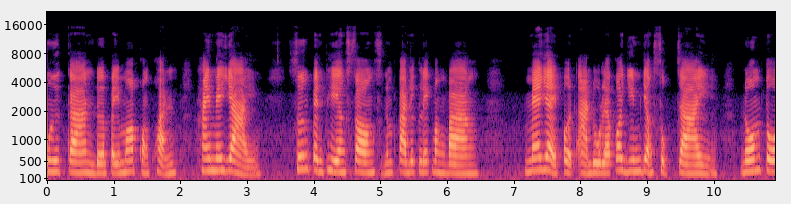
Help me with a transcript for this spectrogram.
มือกันเดินไปมอบของขวัญให้แม่ใหญ่ ซึ่งเป็นเพียงซองสีน้ำตาลเล็กๆ บางๆ แม่ใหญ่เปิดอ่านดูแล้วก็ยิ้มอย่างสุขใจ โน้มตัว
